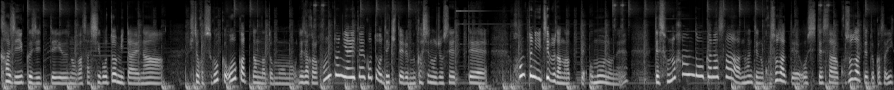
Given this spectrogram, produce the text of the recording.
家事育児っていうのがさ仕事みたいな人がすごく多かったんだと思うの。でだから本当にやりたいことをできてる昔の女性って本当に一部だなって思うのね。でその反動からさ何ていうの子育てをしてさ子育てとかさ家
